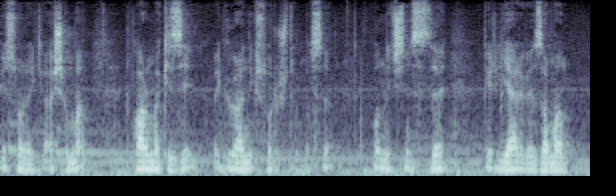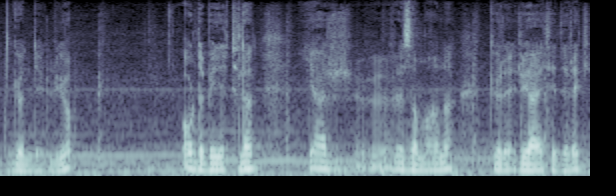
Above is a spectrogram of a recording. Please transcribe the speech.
Bir sonraki aşama parmak izi ve güvenlik soruşturması. Bunun için size bir yer ve zaman gönderiliyor. Orada belirtilen yer e, ve zamana göre riayet ederek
